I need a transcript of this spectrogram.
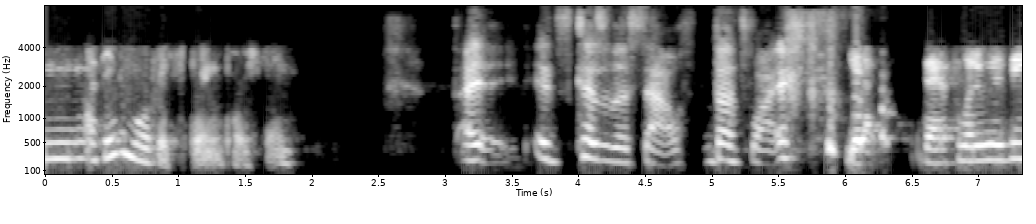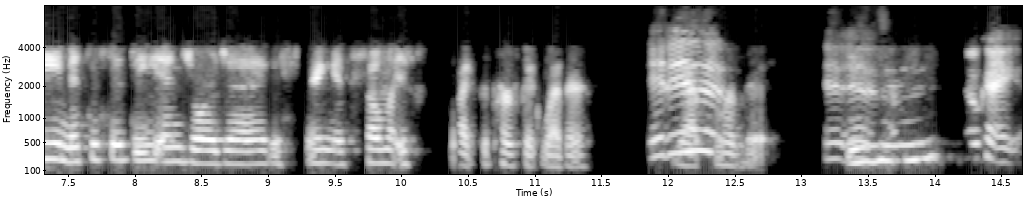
Mm, I think I'm more of a spring person. I it's because of the south. That's why. Yeah, that's what it would be. Mississippi and Georgia. The spring is so much. It's like the perfect weather. It is. Yeah, love it. It is. Mhm. Okay.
